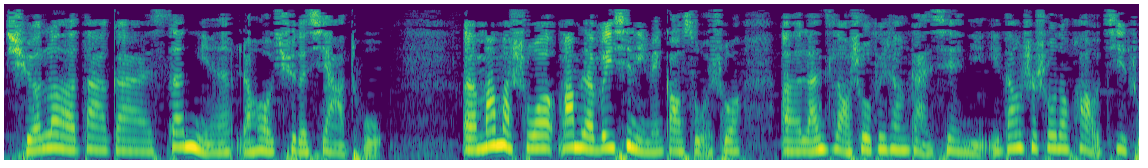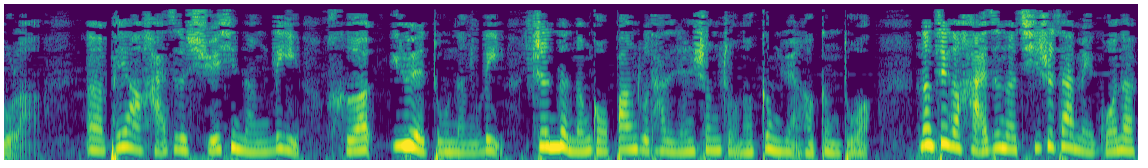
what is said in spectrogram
学了大概三年，然后去了西雅图。呃，妈妈说，妈妈在微信里面告诉我说，呃，兰子老师，我非常感谢你，你当时说的话我记住了。呃，培养孩子的学习能力和阅读能力，真的能够帮助他的人生走得更远和更多。那这个孩子呢，其实在美国呢，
